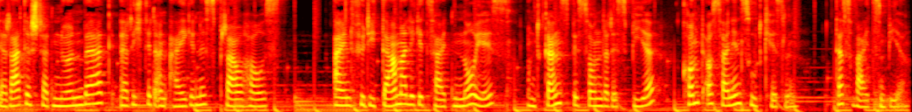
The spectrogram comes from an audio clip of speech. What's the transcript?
Der Rat der Stadt Nürnberg errichtet ein eigenes Brauhaus ein für die damalige Zeit neues und ganz besonderes Bier kommt aus seinen Sudkesseln, das Weizenbier.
